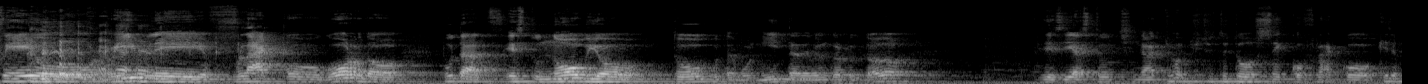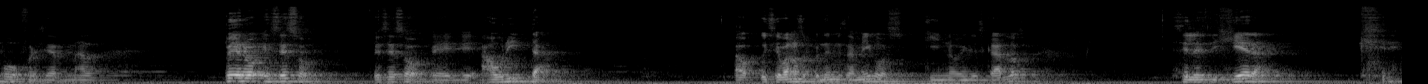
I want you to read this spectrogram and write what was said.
feo, horrible, flaco, gordo, puta, es tu novio, tú, puta bonita, de buen cuerpo y todo. Y decías tú, chinga, yo, yo, yo estoy todo seco, flaco, ¿qué le puedo ofrecer? Nada. Pero es eso, es eso. eh, eh, ahorita, y se van a sorprender mis amigos, Kino y Luis Carlos, si les dijera que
